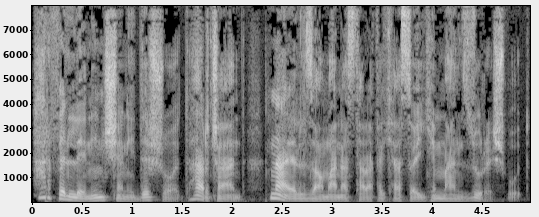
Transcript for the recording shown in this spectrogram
حرف لنین شنیده شد. هرچند نه الزامن از طرف کسایی که منظورش بود.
